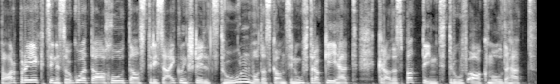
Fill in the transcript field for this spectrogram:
paar Projekte sind so gut angekommen, dass die Recyclingstelle zu Thun, wo das Ganze in Auftrag gegeben hat, gerade ein Patent darauf angemeldet hat.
